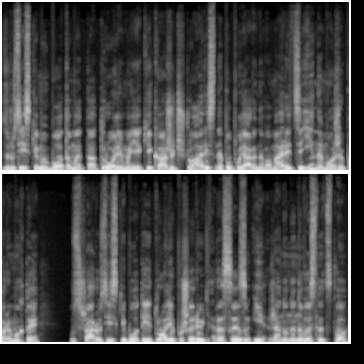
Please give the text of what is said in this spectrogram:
з російськими ботами та тролями, які кажуть, що Гарріс не популярна в Америці і не може перемогти. У США російські боти і тролі поширюють расизм і женоненависництво.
